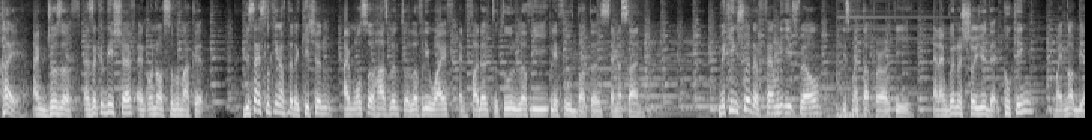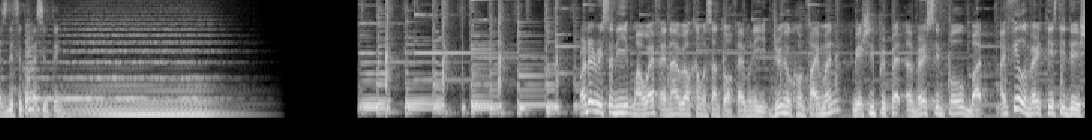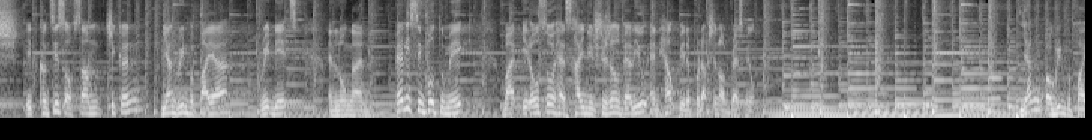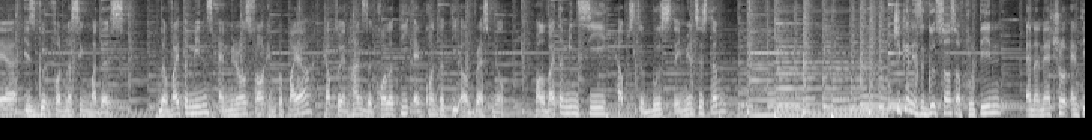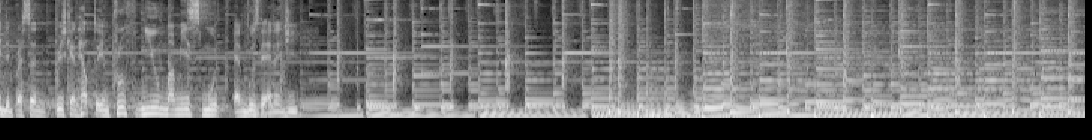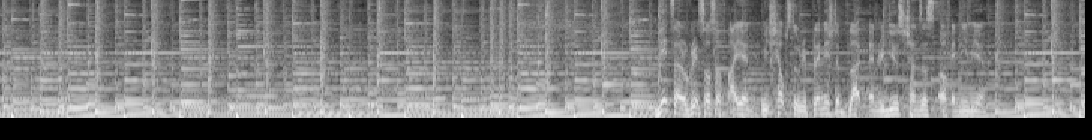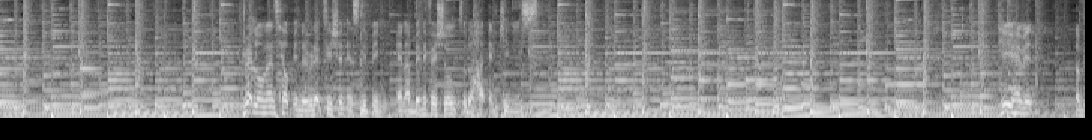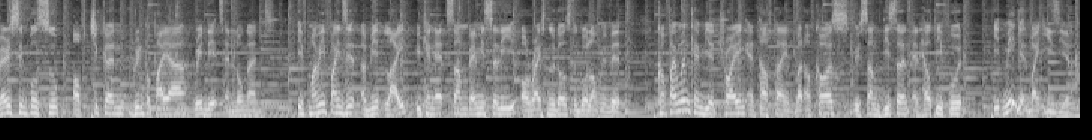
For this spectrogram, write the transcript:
Hi, I'm Joseph, executive chef and owner of SPRMRKT. Besides looking after the kitchen, I'm also a husband to a lovely wife and father to two lovely, playful daughters and a son. Making sure the family eats well is my top priority, and I'm going to show you that cooking might not be as difficult as you think. Rather recently, my wife and I welcomed a son to our family. During her confinement, we actually prepared a very simple but I feel a very tasty dish. It consists of some chicken, young green papaya, red dates, and longan. Fairly simple to make, but it also has high nutritional value and help with the production of breast milk. Young or green papaya is good for nursing mothers. The vitamins and minerals found in papaya help to enhance the quality and quantity of breast milk while vitamin C helps to boost the immune system. Chicken is a good source of protein and a natural antidepressant which can help to improve new mummy's mood and boost their energy. Dates are a great source of iron, which helps to replenish the blood and reduce chances of anemia. Dried longans help in the relaxation and sleeping and are beneficial to the heart and kidneys. Here you have it, a very simple soup of chicken, green papaya, red dates and longans. If mommy finds it a bit light, you can add some vermicelli or rice noodles to go along with it. Confinement can be a trying and tough time, but of course, with some decent and healthy food, it may get by easier.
